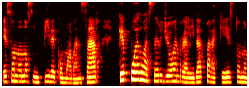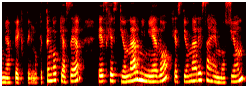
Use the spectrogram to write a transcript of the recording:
eso no nos impide como avanzar. ¿Qué puedo hacer yo en realidad para que esto no me afecte? Lo que tengo que hacer es gestionar mi miedo, gestionar esa emoción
